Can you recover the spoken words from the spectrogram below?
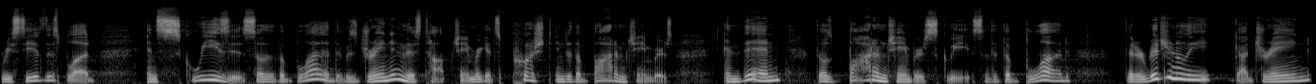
receives this blood and squeezes so that the blood that was drained into this top chamber gets pushed into the bottom chambers. And then those bottom chambers squeeze so that the blood that originally got drained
